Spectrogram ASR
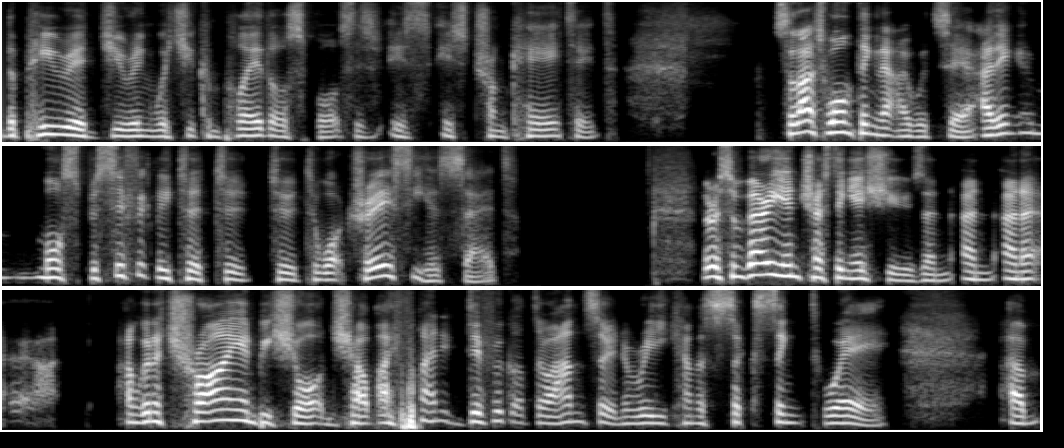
the period during which you can play those sports is is, is truncated. So that's one thing that I would say. I think more specifically to to to, to what Tracy has said there are some very interesting issues, and and and I, I'm going to try and be short and sharp. I find it difficult to answer in a really kind of succinct way. Um,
